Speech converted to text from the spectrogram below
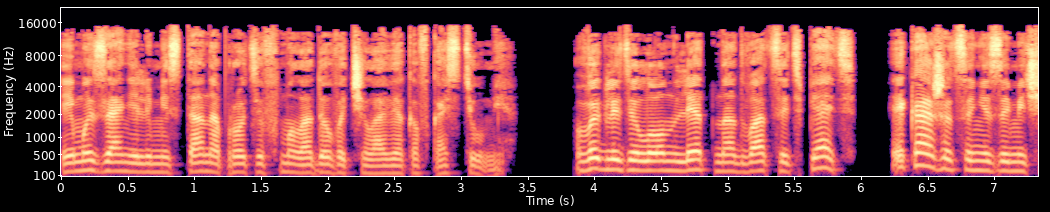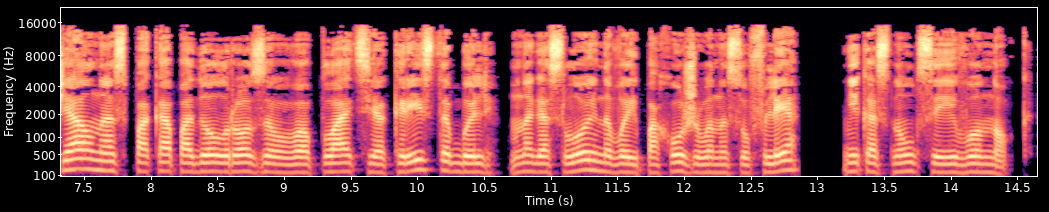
и мы заняли места напротив молодого человека в костюме. Выглядел он лет на 25 и, кажется, не замечал нас, пока подол розового платья Кристобель, многослойного и похожего на суфле, не коснулся его ног.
